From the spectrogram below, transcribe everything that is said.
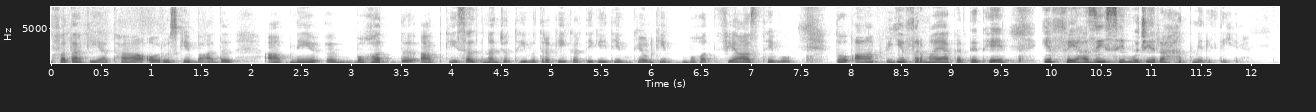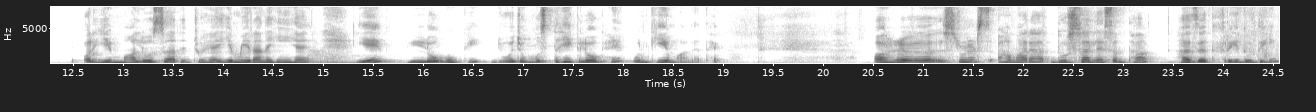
फ़तह किया था और उसके बाद आपने बहुत आपकी सल्तनत जो थी वो तरक्की करती गई थी क्योंकि उनकी बहुत फ्याज थे वो। तो आप ये फरमाया करते थे कि फ़याज़ी से मुझे राहत मिलती है और ये मालो ज़र जो है ये मेरा नहीं है, ये लोगों की, वो जो मुस्तक लोग हैं उनकी अमानत है। और, स्टूडेंट्स, हमारा दूसरा लेसन था हज़रत फरीदुद्दीन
